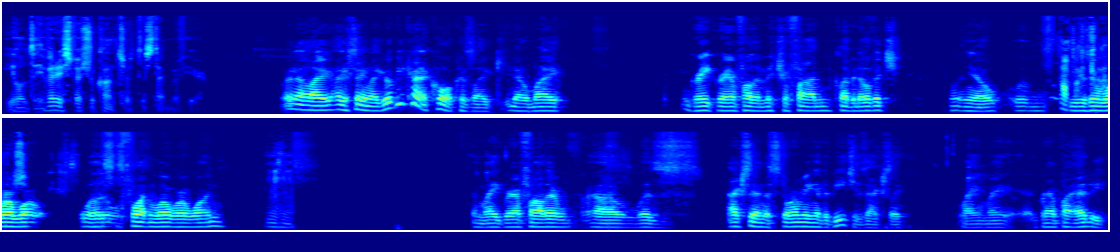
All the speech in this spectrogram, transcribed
he holds a very special concert this time of year. Well, no, I, I was saying like it would be kind of cool because like you know my great grandfather Mitrofan Klebanovich, you know Oh he was in gosh. World War well, fought in World War One, Mhm. and my grandfather uh, was actually on the storming of the beaches. Actually, my my grandpa Eddie.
